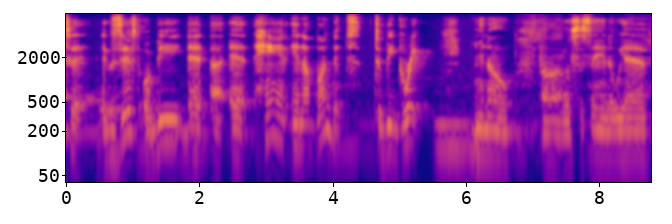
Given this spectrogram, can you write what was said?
to exist or be at, uh, at hand in abundance, to be great. You know, uh, the saying that we have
